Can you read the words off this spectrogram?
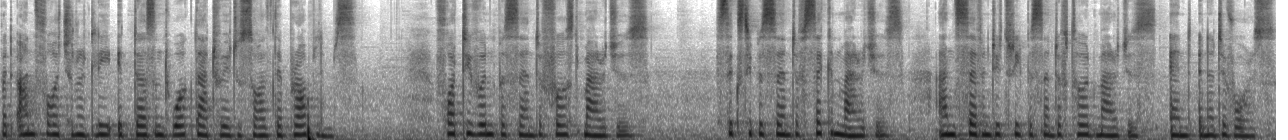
But unfortunately, it doesn't work that way to solve their problems. 41% of first marriages, 60% of second marriages, and 73% of third marriages end in a divorce.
